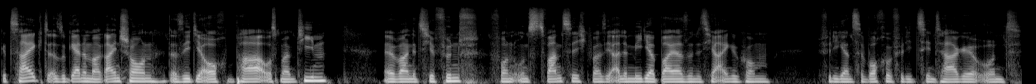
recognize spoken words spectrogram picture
gezeigt. Also gerne mal reinschauen. Da seht ihr auch ein paar aus meinem Team. Wir waren jetzt hier fünf von uns 20, quasi alle Media Buyer sind jetzt hier eingekommen für die ganze Woche, für die zehn Tage. Und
